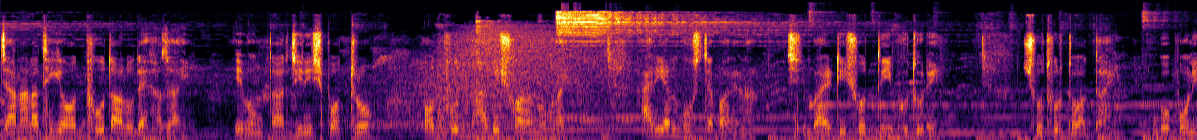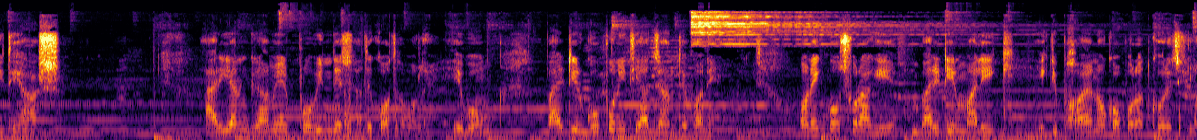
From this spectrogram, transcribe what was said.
জানালা থেকে অদ্ভুত আলো দেখা যায় এবং তার জিনিসপত্র অদ্ভুতভাবে সরানো হয়। আরিয়ান বুঝতে পারে না সে বাড়িটি সত্যিই ভুতুরে চতুর্থ অধ্যায়, গোপন ইতিহাস। আরিয়ান গ্রামের প্রবীণদের সাথে কথা বলে এবং বাড়িটির গোপন ইতিহাস জানতে পারে। অনেক বছর আগে বাড়িটির মালিক একটি ভয়ানক অপরাধ করেছিল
